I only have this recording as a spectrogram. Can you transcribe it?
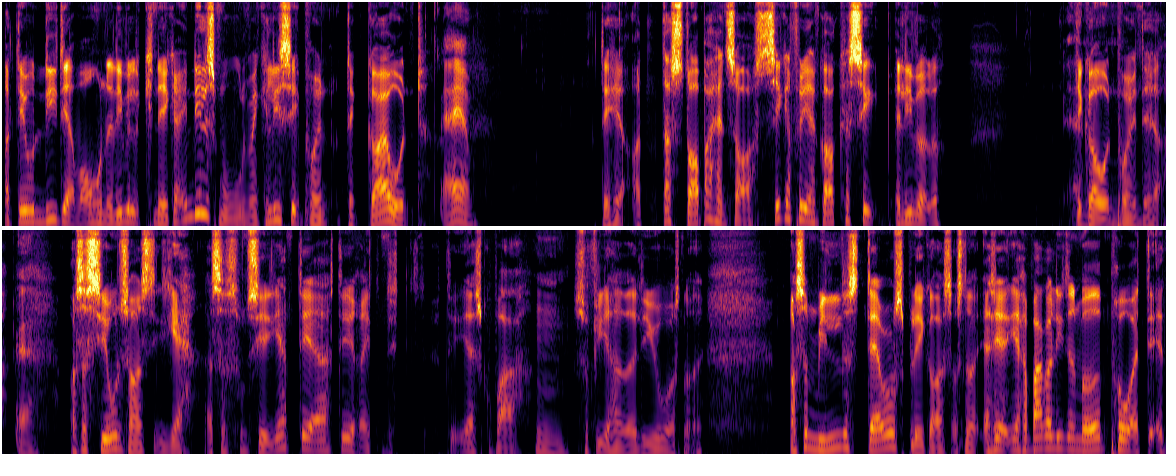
Og det er jo lige der, hvor hun alligevel knækker en lille smule. Man kan lige se på hende. Det gør ondt, af. Ja, ja. Det her. Og der stopper han så også. Sikkert fordi han godt kan se alligevel. Det gør ondt på hende, det her. Ja. Og så siger hun så også, ja. Altså hun siger, ja, det er, det er rigtigt. Det, jeg skulle bare Hmm. Sofie havde været i live og sådan noget. Og så mildnes Daryls blik også. Og sådan noget. Altså, jeg, jeg kan bare godt lide den måde på, at, det, at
